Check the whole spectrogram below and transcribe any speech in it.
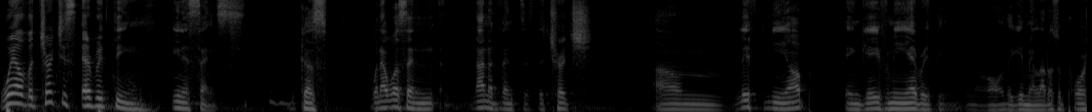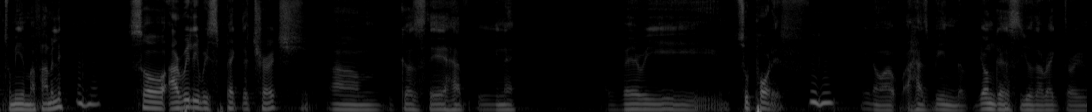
Well, the church is everything in a sense, because when I was a non-Adventist, the church um, lifted me up and gave me everything. You know, they gave me a lot of support to me and my family. Mm-hmm. So I really respect the church um, because they have been uh, very supportive. Mm-hmm. You know, I, has been the youngest youth director in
